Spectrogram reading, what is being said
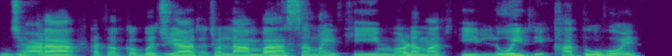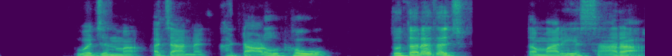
ઝાડા અથવા કબજિયાત અથવા લાંબા સમયથી મળમાંથી લોહી દેખાતું હોય, વજનમાં અચાનક ઘટાડો થવો, તો તરત જ તમારે સારા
